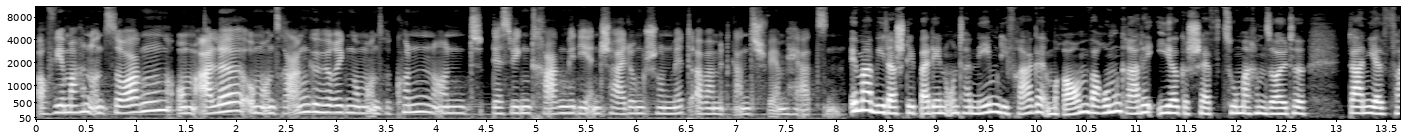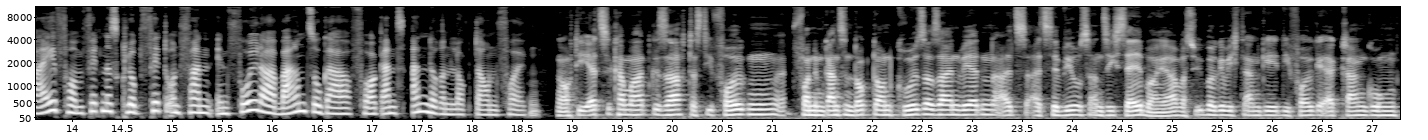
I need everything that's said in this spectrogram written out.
Auch wir machen uns Sorgen um alle, um unsere Angehörigen, um unsere Kunden und deswegen tragen wir die Entscheidung schon mit, aber mit ganz schwerem Herzen. Immer wieder steht bei den Unternehmen die Frage im Raum, warum gerade ihr Geschäft zumachen sollte. Daniel Fey vom Fitnessclub Fit und Fun in Fulda warnt sogar vor ganz anderen Lockdown-Folgen. Auch die Ärztekammer hat gesagt, dass die Folgen von dem ganzen Lockdown größer sein werden als, als der Virus an sich selber, ja, was Übergewicht angeht, die Folgeerkrankungen.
